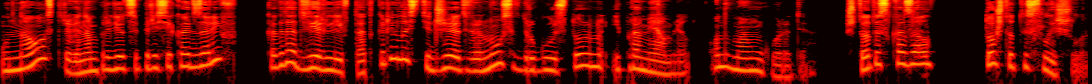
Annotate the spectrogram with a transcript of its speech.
Он на острове, нам придется пересекать залив. Когда дверь лифта открылась, Ти-Джей отвернулся в другую сторону и промямлил. Он в моем городе. Что ты сказал? То, что ты слышала.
